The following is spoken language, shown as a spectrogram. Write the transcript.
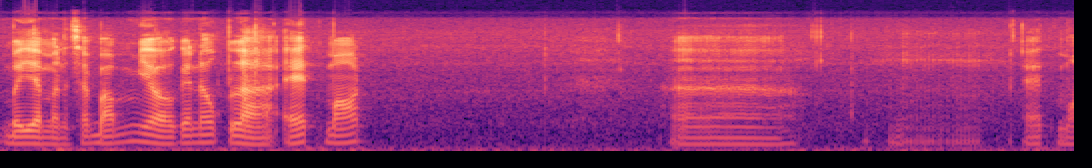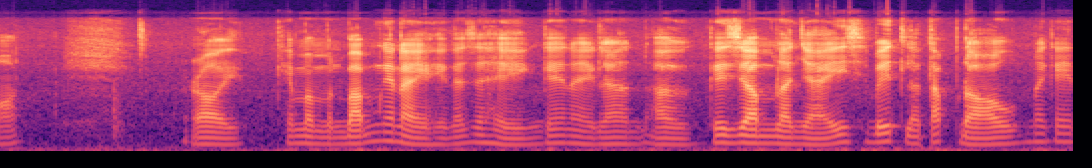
bây giờ mình sẽ bấm vô cái nút là add mod. À, ừ, add mod. Rồi khi mà mình bấm cái này thì nó sẽ hiện cái này lên. Ừ cái jump là nhảy speed là tốc độ. Mấy cái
